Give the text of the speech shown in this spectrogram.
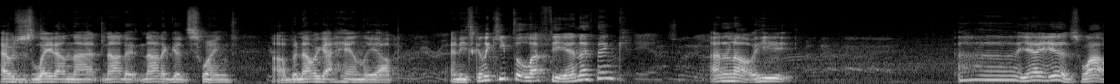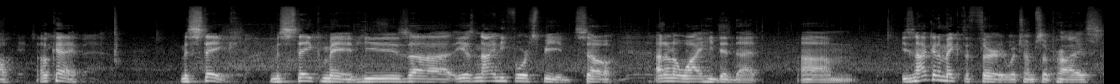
I was just late on that. Not a not a good swing. Uh, but now we got Hanley up, and he's gonna keep the lefty in. I think. I don't know. He. Uh, yeah, he is. Wow. Okay. Mistake. Mistake made. He's uh, he has 94 speed, so I don't know why he did that. Um, he's not gonna make the third, which I'm surprised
